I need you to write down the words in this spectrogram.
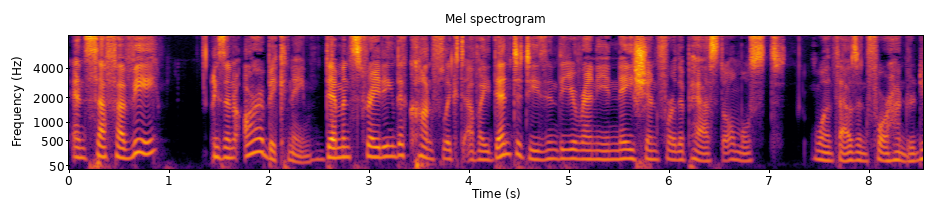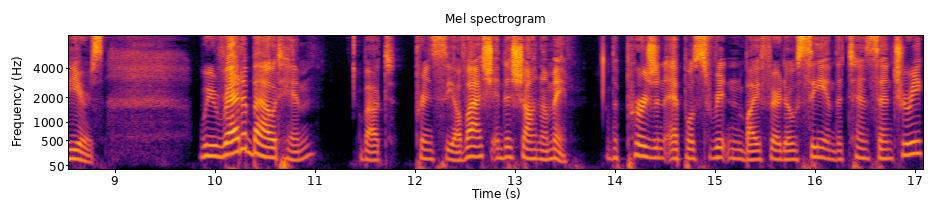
and Safavi is an Arabic name demonstrating the conflict of identities in the Iranian nation for the past almost 1,400 years. We read about him, about Prince Siavash in the Shahnameh, the Persian epos written by Ferdowsi in the 10th century,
